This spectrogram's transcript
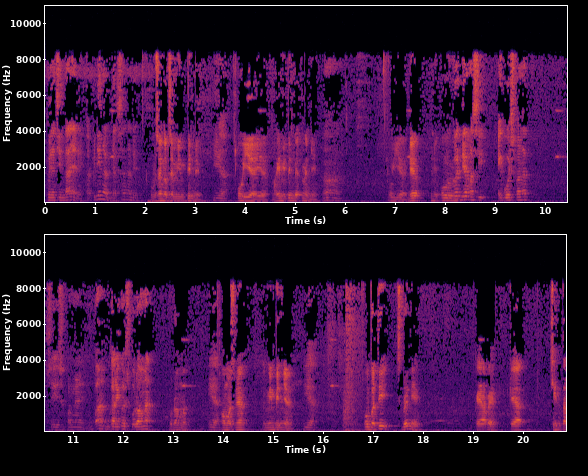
punya cintanya nih tapi dia nggak bijaksana deh. Misalnya nggak bisa mimpin deh? Iya. Oh iya iya. Makanya mimpin Batman ya? Heeh. oh iya dia oh. Menurut gue dia masih egois banget si Superman. Ah, bukan egois bodo amat. Bodo amat? Iya. Oh maksudnya mimpinnya? Iya oh berarti sebenarnya ya, kayak apa ya? Kayak cinta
